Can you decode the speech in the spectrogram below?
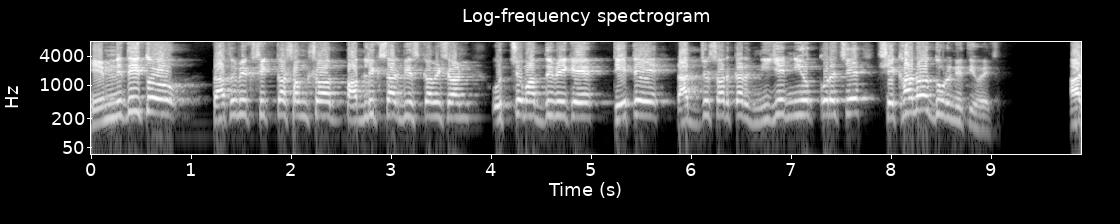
এমনিতেই তো প্রাথমিক শিক্ষা সংসদ পাবলিক সার্ভিস কমিশন উচ্চ মাধ্যমিকে টেটে রাজ্য সরকার নিজে নিয়োগ করেছে, সেখানেও দুর্নীতি হয়েছে। আর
